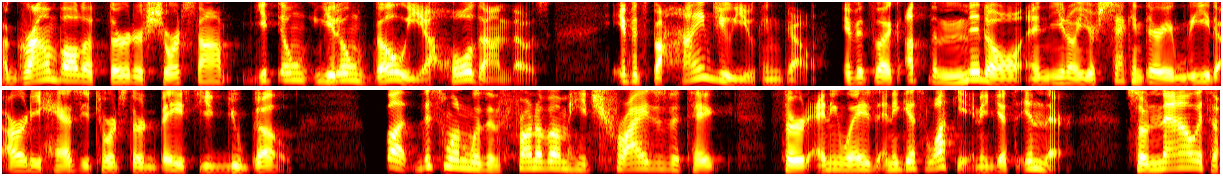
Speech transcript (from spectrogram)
a ground ball to third or shortstop, you don't you don't go, you hold on those. If it's behind you, you can go. If it's like up the middle and you know your secondary lead already has you towards third base, you you go. But this one was in front of him. He tries to take third anyways, and he gets lucky and he gets in there. So now it's a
